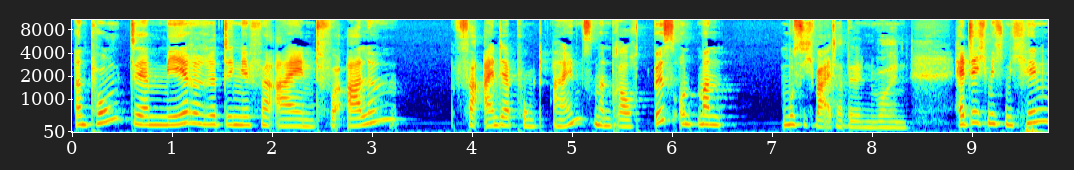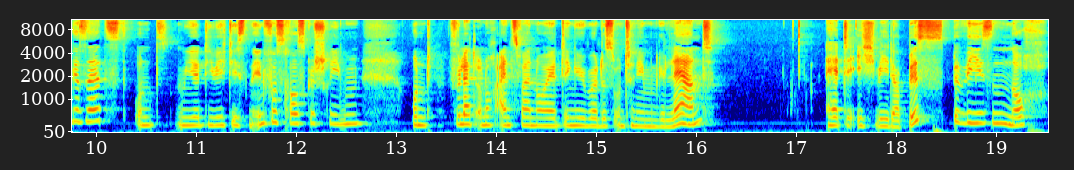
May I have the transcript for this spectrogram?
ein Punkt, der mehrere Dinge vereint. Vor allem vereint der Punkt 1, man braucht Biss und man muss sich weiterbilden wollen. Hätte ich mich nicht hingesetzt und mir die wichtigsten Infos rausgeschrieben und vielleicht auch noch ein, zwei neue Dinge über das Unternehmen gelernt, hätte ich weder Biss bewiesen noch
